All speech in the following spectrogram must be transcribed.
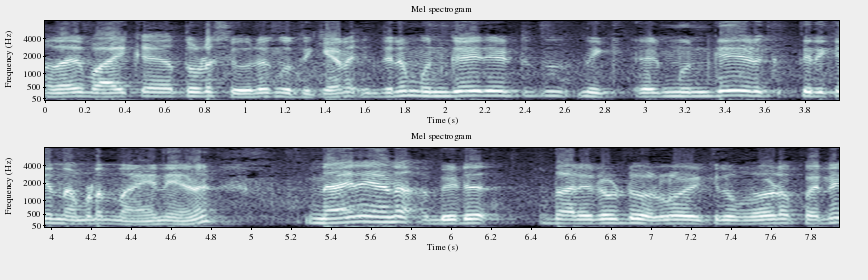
അതായത് വായിക്കകത്തോടെ ശൂരം കുത്തിക്കുകയാണ്. ഇതിന് മുൻകൈ എടുത്ത് മുൻകൈ എടുത്തിരിക്കുന്ന നമ്മുടെ നയനയാണ്. നയനയാണ് വീട് തലയിലോട്ട് വെള്ളം ഒഴിക്കുന്നത്. അതോടൊപ്പം തന്നെ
